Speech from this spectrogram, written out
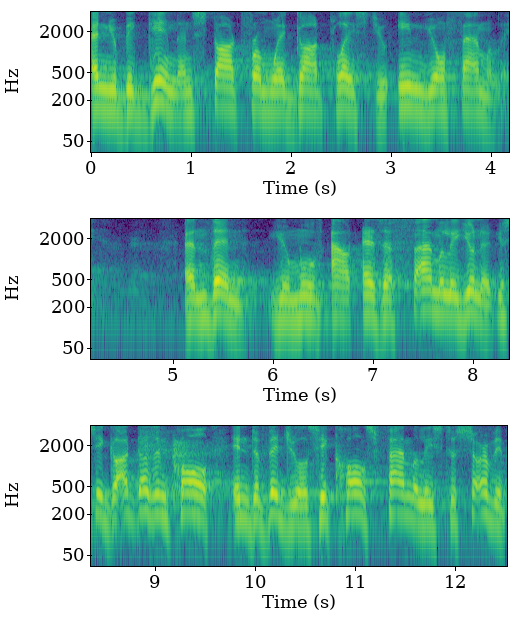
And you begin and start from where God placed you in your family. And then you move out as a family unit. You see, God doesn't call individuals, He calls families to serve Him.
